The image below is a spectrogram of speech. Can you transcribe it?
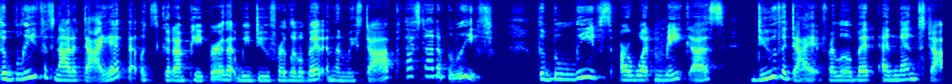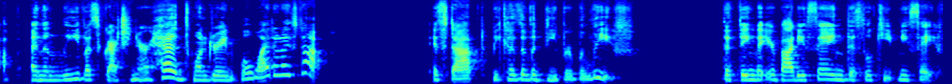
The belief is not a diet that looks good on paper that we do for a little bit and then we stop. That's not a belief. The beliefs are what make us do the diet for a little bit and then stop and then leave us scratching our heads wondering, well, why did I stop? It stopped because of a deeper belief. The thing that your body is saying, this will keep me safe.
